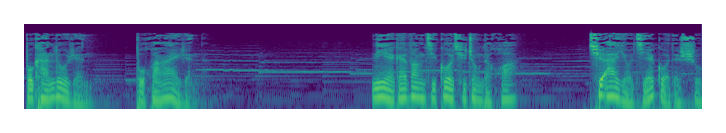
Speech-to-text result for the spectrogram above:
不看路人，不换爱人呢？你也该忘记过去种的花，去爱有结果的树。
